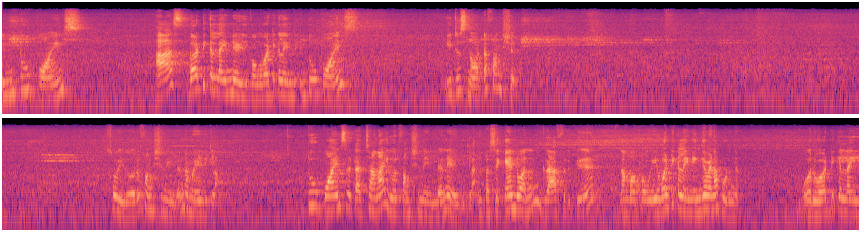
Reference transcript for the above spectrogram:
in two points as vertical line எழுதிக்கோங்க. Vertical line in two points it is not a function so இது ஒரு ஃபங்க்ஷன் இல்லைன்னு நம்ம எழுதிக்கலாம். டூ பாயிண்ட்ஸில் டச் ஆனால் இது ஒரு ஃபங்க்ஷன் இல்லைன்னு எழுதிக்கலாம். இப்போ செகண்ட் ஒன் கிராஃப் இருக்குது நம்ம இப்போ வேர்ட்டிக்கல் லைன் எங்கே வேணால் போடுங்க. ஒரு வேர்ட்டிக்கல் லைன்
